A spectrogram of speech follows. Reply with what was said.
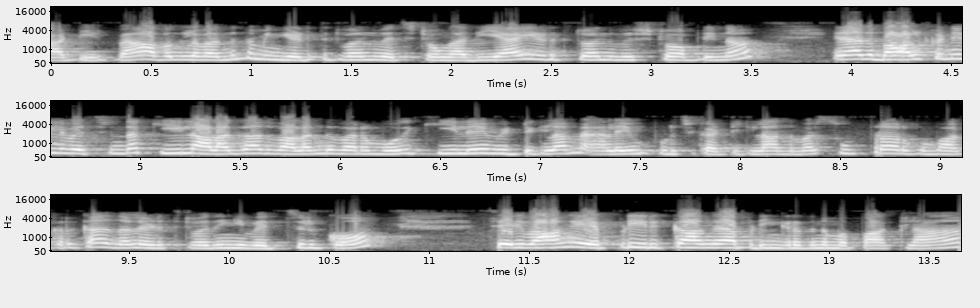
காட்டியிருப்பேன். அவங்கள வந்து நம்ம இங்க எடுத்துட்டு வந்து வச்சுட்டோங்க. அது ஏன் எடுத்துட்டு வந்து வச்சிட்டோம் அப்படின்னா ஏன்னா அது பால்கனியில் வச்சிருந்தா கீழே அழகா அது வளர்ந்து வரும்போது கீழேயும் விட்டுக்கலாம் மேலேயும் பிடிச்சி கட்டிக்கலாம். அந்த மாதிரி சூப்பரா இருக்கும் பாக்குறதுக்கு அதனால எடுத்துட்டு வந்து இங்க வச்சிருக்கோம். சரி வாங்க எப்படி இருக்காங்க அப்படிங்கறது நம்ம பார்க்கலாம்.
